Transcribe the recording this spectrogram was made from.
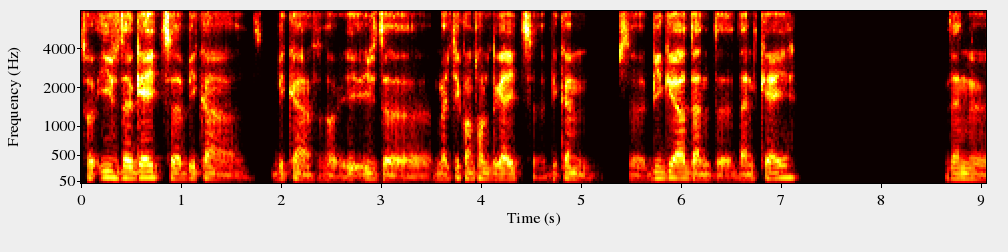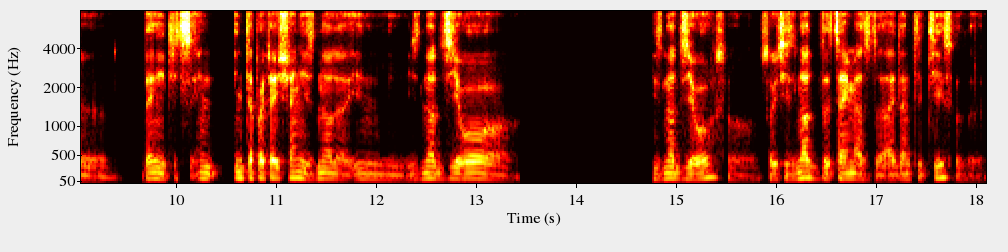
so if the gate uh, becomes becomes if the multi-controlled gate becomes bigger than the than k, then uh, then its in, interpretation is not in is not zero is not zero. So so it is not the same as the identity. So the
